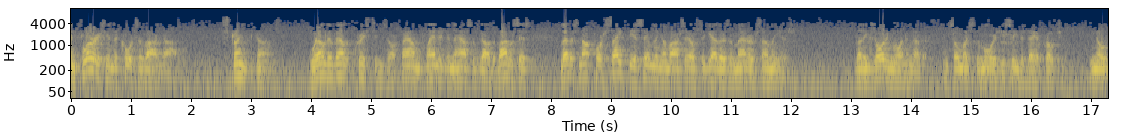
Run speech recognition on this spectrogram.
and flourish in the courts of our God. Strength comes. Well developed Christians are found planted in the house of God. The Bible says, Let us not forsake the assembling of ourselves together as the manner of some is but exhorting one another. And so much the more as you see the day approaching. You know,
